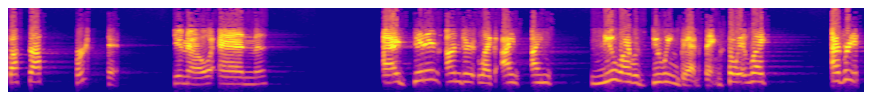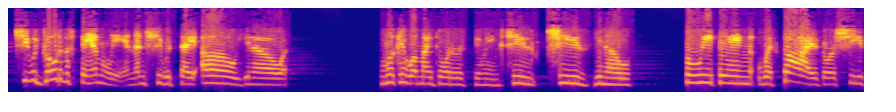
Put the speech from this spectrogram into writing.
fucked up person, you know, and I didn't under like I I knew I was doing bad things. So it like every she would go to the family and then she would say, "Oh, you know, look at what my daughter is doing. She's she's, you know, sleeping with guys or she's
